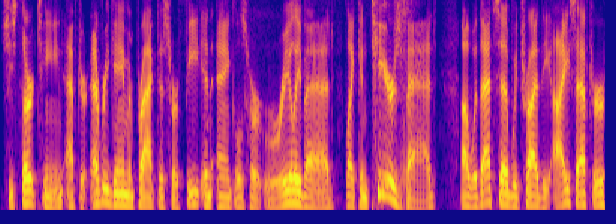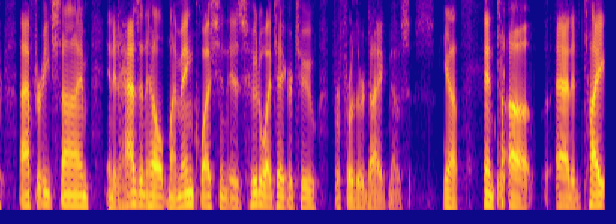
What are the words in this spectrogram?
She's 13. After every game and practice, her feet and ankles hurt really bad, like in tears bad. Uh, with that said, we tried the ice after after each time, and it hasn't helped. My main question is, who do I take her to for further diagnosis? Yeah. And t- uh, added tight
